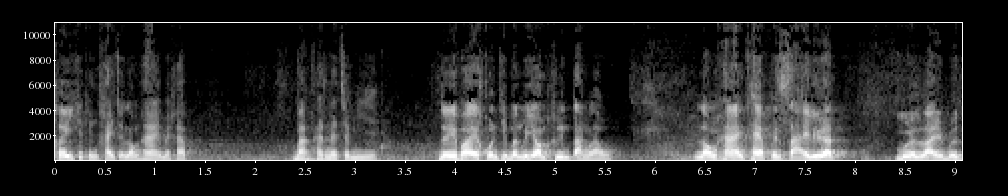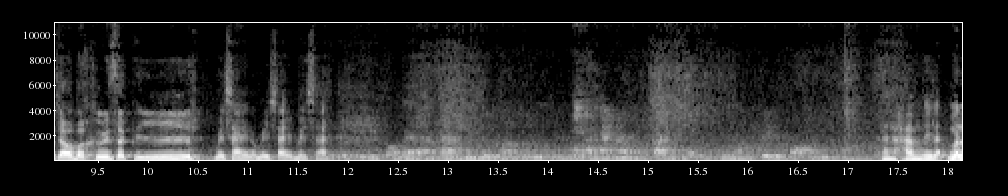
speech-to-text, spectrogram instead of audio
เคยคิดถึงใครจนร้องไห้ไหมครับ บางท่านน่าจะมี โดยเฉพาะไอ้คนที่มันไม่ยอมคืนตังเราร้องไห้แทบเป็นสายเลือด เมื่อไหร่มันจะเอามาคืนสักที ไม่ใช่นะไม่ใช่ไม่ใช่ถ้า ทำเลยละมัน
